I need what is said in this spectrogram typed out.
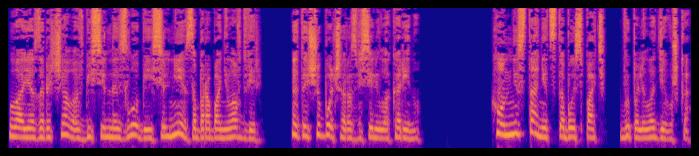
Лая зарычала в бессильной злобе и сильнее забарабанила в дверь. Это еще больше развеселило Карину. «Он не станет с тобой спать», — выпалила девушка.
